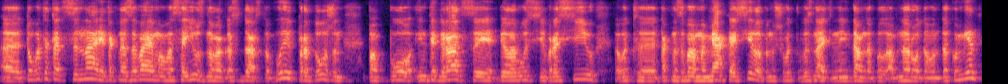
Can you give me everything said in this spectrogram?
э, то вот этот сценарий так называемого союзного государства будет продолжен по, по интеграции Беларуси в Россию, вот э, так называемая мягкая сила, потому что вот вы знаете, недавно был обнародован документ,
